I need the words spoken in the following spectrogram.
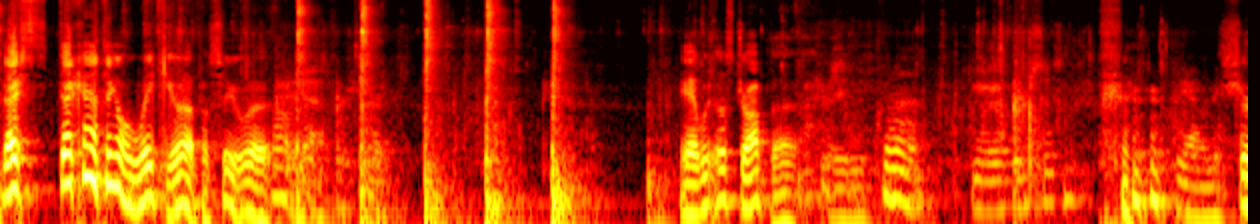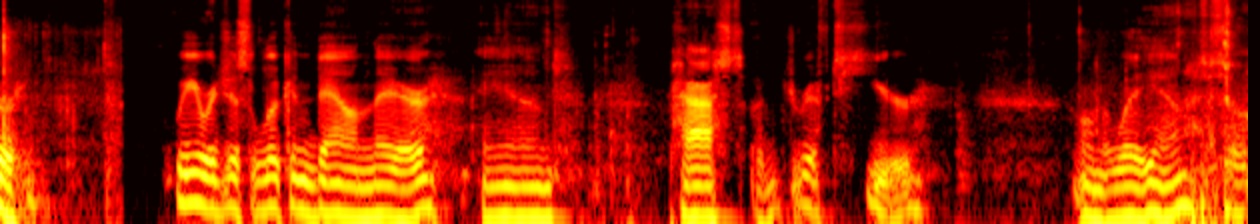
That's, that kind of thing will wake you up, I'll see you what. Oh yeah, for sure. Yeah, we, let's drop that. You wanna go first, Jason? Yeah. Sure. We were just looking down there and past a drift here on the way in. So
